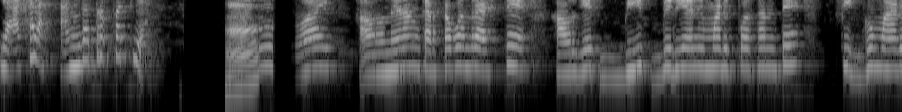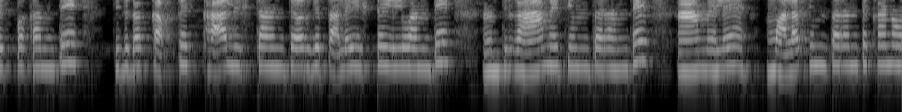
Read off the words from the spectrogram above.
ಯಾಕಲ್ಲ? ಹಂಗತ್ರ ಪತಿಯ ಓಯ್ ಅವ್ರನ್ನೇನಂಗ್ ಕರ್ಕ ಬಂದ್ರೆ ಅಷ್ಟೇ. ಅವ್ರಿಗೆ ಬೀಫ್ ಬಿರಿಯಾನಿ ಮಾಡಿಕ್ಬೇಕಂತೆ ಪಿಗ್ಗು ಮಾಡಿಕ್ಬೇಕಂತೆ ತಿರ್ಗಾ ಕಪ್ಪೆ ಕಾಲು ಇಷ್ಟ ಅಂತೆ ಅವ್ರಿಗೆ ತಲೆ ಇಷ್ಟ ಇಲ್ವಂತೆ ತಿರ್ಗಾ ಆಮೆ ತಿಂತಾರಂತೆ ಆಮೇಲೆ ಮೊಲ ತಿಂತಾರಂತೆ ಕಣೋ.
